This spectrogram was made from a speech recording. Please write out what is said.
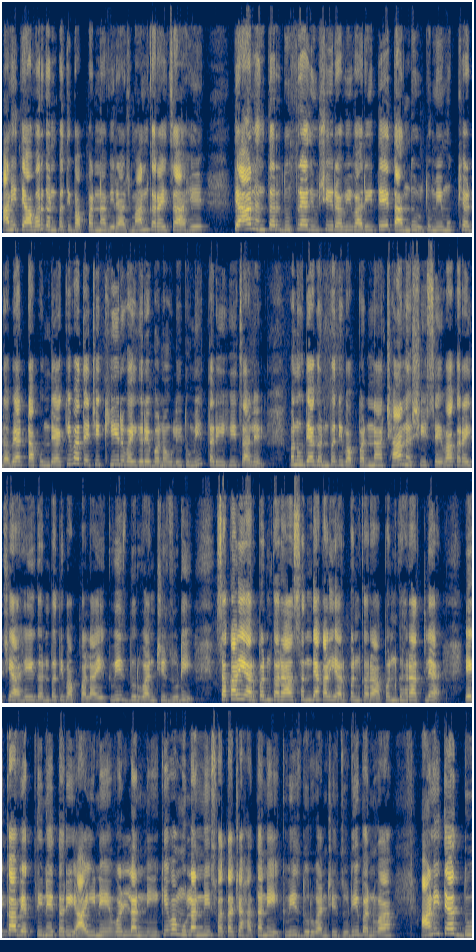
आणि त्यावर गणपती बाप्पांना विराजमान करायचं आहे. त्यानंतर दुसऱ्या दिवशी रविवारी ते तांदूळ तुम्ही मुख्य डब्यात टाकून द्या किंवा त्याची खीर वगैरे बनवली तुम्ही तरीही चालेल. पण उद्या गणपती बाप्पांना छान अशी सेवा करायची आहे. गणपती बाप्पाला एकवीस दुर्वांची जुडी. सकाळी अर्पण करा संध्याकाळी अर्पण करा. पण घरातल्या एका व्यक्तीने तरी आईने वडिलांनी किंवा मुलांनी स्वतःच्या हाताने एकवीस दुर्वांची जुडी बनवा. आणि त्या दु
